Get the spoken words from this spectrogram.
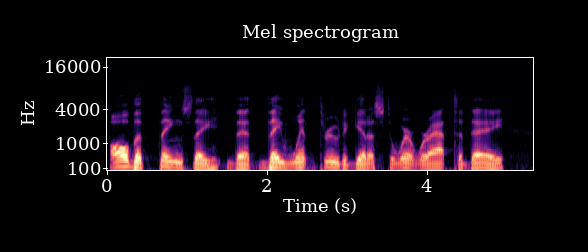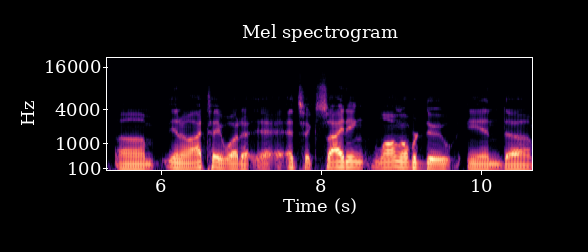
all the things they that they went through to get us to where we're at today. Um, you know, I tell you what, uh, it's exciting, long overdue, and uh,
